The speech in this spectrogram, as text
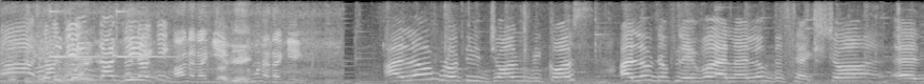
Roti john Daging, daging, daging. Ah, nak daging. Daging. Semua nak daging. I love roti john because I love the flavor and I love the texture and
